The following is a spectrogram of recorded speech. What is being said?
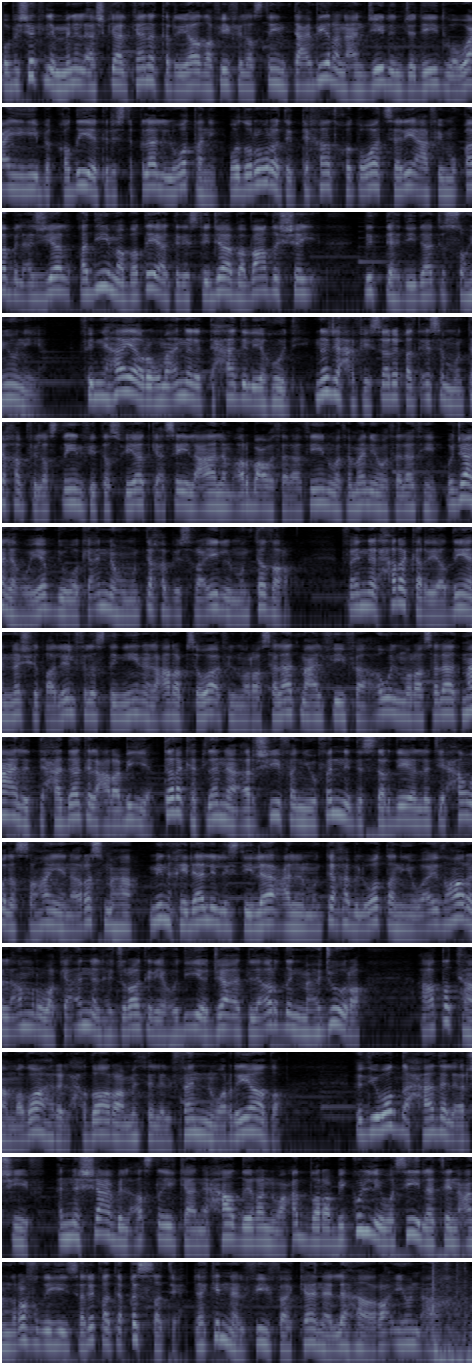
وبشكل من الأشكال كانت الرياضة في فلسطين تعبيرا عن جيل جديد ووعيه بقضية الاستقلال الوطني وضرورة اتخاذ خطوات سريعة في مقابل أجيال قديمة بطيئة الاستجابة بعض الشيء للتهديدات الصهيونية. في النهاية رغم أن الاتحاد اليهودي نجح في سرقة اسم منتخب فلسطين في تصفيات كأسي العالم 34 و 38 وجعله يبدو وكأنه منتخب إسرائيل المنتظرة. فإن الحركة الرياضية النشطة للفلسطينيين العرب سواء في المراسلات مع الفيفا أو المراسلات مع الاتحادات العربية تركت لنا أرشيفا يفند السردية التي حاول الصهاينة رسمها من خلال الاستيلاء على المنتخب الوطني وإظهار الأمر وكأن الهجرات اليهودية جاءت لأرض مهجورة أعطتها مظاهر الحضارة مثل الفن والرياضة. إذ يوضح هذا الأرشيف أن الشعب الأصلي كان حاضرا وعبر بكل وسيلة عن رفضه سرقة قصته لكن الفيفا كان لها رأي آخر.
